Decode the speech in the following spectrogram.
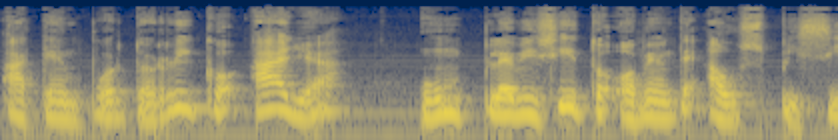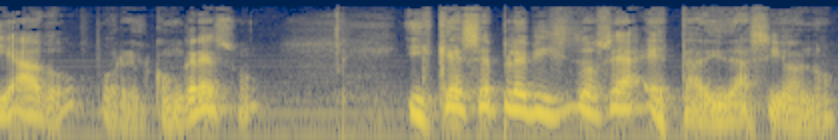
a que en Puerto Rico haya un plebiscito, obviamente auspiciado por el Congreso, y que ese plebiscito sea o no.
